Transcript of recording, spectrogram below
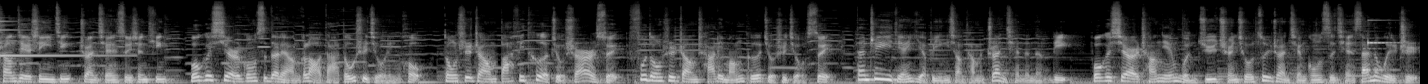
商界生意经，赚钱随身听。伯克希尔公司的两个老大都是九零后，董事长巴菲特九十二岁，副董事长查理芒格九十九岁，但这一点也不影响他们赚钱的能力。伯克希尔常年稳居全球最赚钱公司前三的位置，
